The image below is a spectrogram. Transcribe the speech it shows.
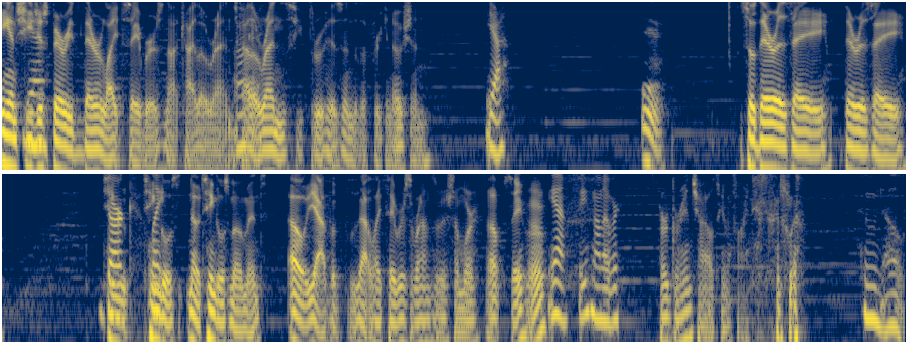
And she Yeah. just buried their lightsabers, not Kylo Ren's. Kylo Ren's he threw his into the freaking ocean. Yeah. So there is a there is a ting- Dark. tingles no tingles moment. Oh yeah, the, that lightsaber's around there somewhere. Oh, see, huh? Yeah. See, not over. her grandchild's gonna find it. I don't know. Who knows?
